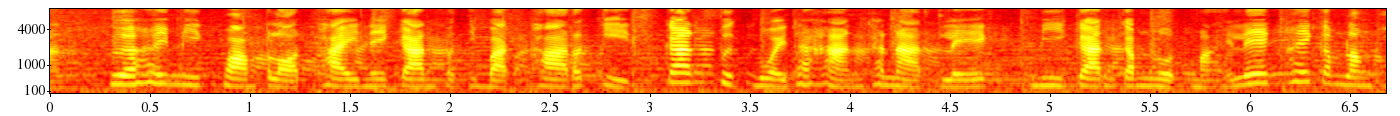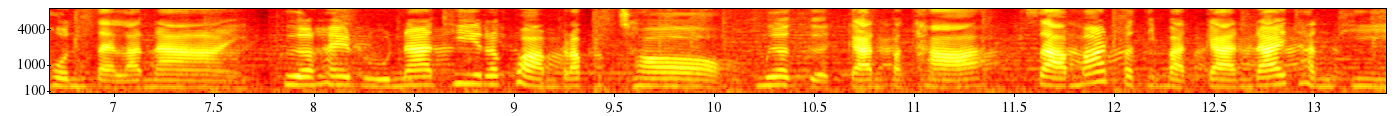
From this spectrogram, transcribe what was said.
น เพื่อให้มีความปลอดภัยในการปฏิบัติภารกิจ การฝึกหน่วยทหารขนาดเล็ก มีการกำหนดหมายเลขให้กำลังพลแต่ละนาย เพื่อให้รู้หน้าที่และความรับผิดชอบ เมื่อเกิดการปะทะ สามารถปฏิบัติการได้ทันที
